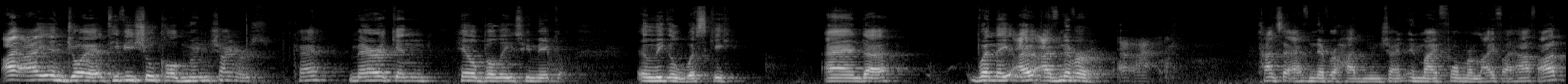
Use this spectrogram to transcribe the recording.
I, I enjoy a TV show called Moonshiners, okay? American hillbillies who make illegal whiskey. And uh, when they, I, have never, I can't say I've never had moonshine in my former life. I have had,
